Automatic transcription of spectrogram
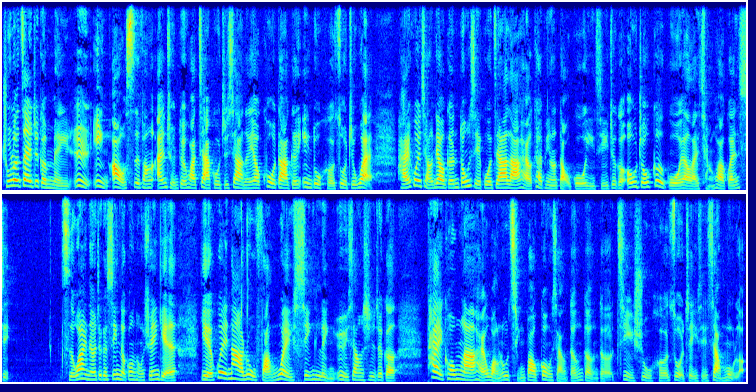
除了在这个美日印澳四方安全对话架构之下呢，要扩大跟印度合作之外，还会强调跟东协国家啦，还有太平洋岛国以及这个欧洲各国要来强化关系。此外呢，这个新的共同宣言也会纳入防卫新领域，像是这个太空啦，还有网络情报共享等等的技术合作这一些项目了。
